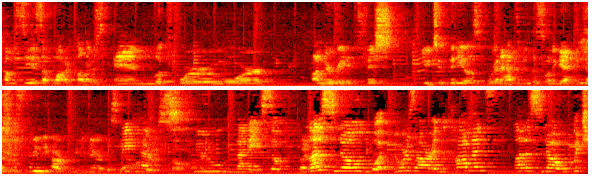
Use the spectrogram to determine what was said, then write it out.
Come see us at Water Colors and look for more underrated fish YouTube videos. We're gonna have to do this one again because it was really hard for me to narrow this We down. have It was so hard. too many. So Right. let us know what yours are in the comments. Let us know which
